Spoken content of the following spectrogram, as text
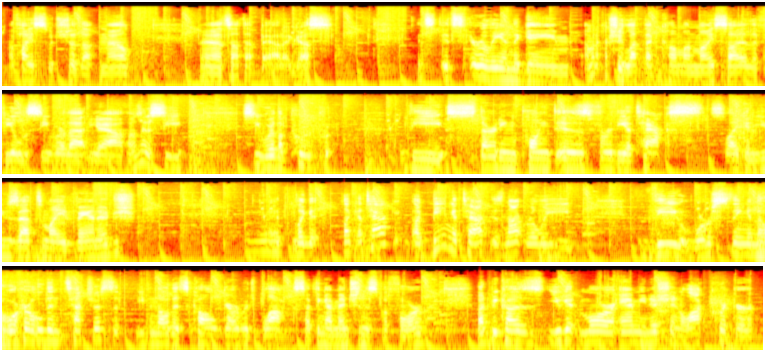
I thought I switched to the, no, that's not that bad, I guess. It's, it's early in the game. I'm gonna actually let that come on my side of the field to see where that, yeah, I was gonna see, see where the poop the starting point is for the attacks, so I can use that to my advantage. Like, like attack, like being attacked is not really the worst thing in the world in Tetris, even though it's called garbage blocks. I think I mentioned this before. But because you get more ammunition a lot quicker,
